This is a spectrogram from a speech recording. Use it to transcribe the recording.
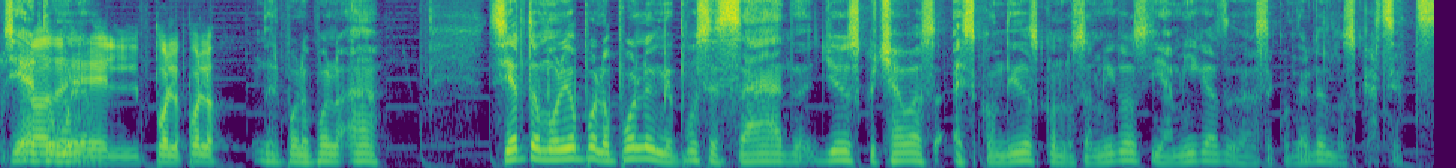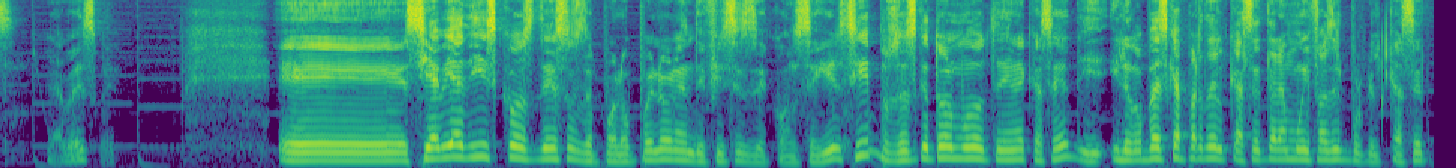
Cierto, no, del Polo Polo. Del Polo. Ah. Cierto, murió Polo Polo y me puse sad. Yo escuchaba escondidos con los amigos y amigas de la secundaria los cassettes. Ya ves, güey. Eh, si había discos de esos de Polo Polo eran difíciles de conseguir. Sí, pues es que todo el mundo tenía cassette. Y, y lo que pasa es que aparte del cassette era muy fácil porque el cassette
